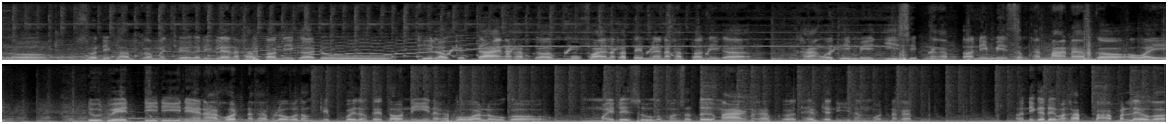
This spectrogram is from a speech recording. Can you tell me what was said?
ฮัลโหล สวัสดีครับก็มาเจอกันอีกแล้วนะครับ ตอนนี้ก็ดูที่เราเก็บได้นะครับ ก็มูฟไฟล์แล้วก็เต็มแล้วนะครับ ตอนนี้ก็ค้างไว้ที่เมจ20 นะครับ ตอนนี้เมจสำคัญมากนะครับ ก็เอาไว้ดูดเวทดีๆ ในอนาคตนะครับ เราก็ต้องเก็บไว้ตั้งแต่ตอนนี้นะครับ เพราะว่าเราก็ไม่ได้สู้กับมอนสเตอร์มากนะครับ ก็แทบจะหนีทั้งหมดนะครับ ตอนนี้ก็เดินมาครับปราบมันแล้วก็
